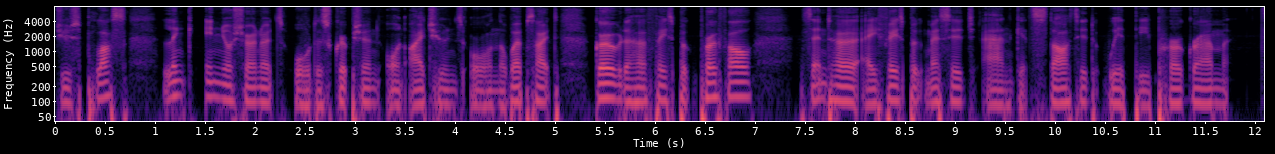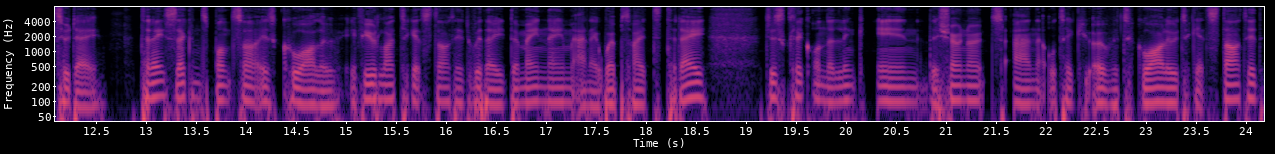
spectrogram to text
Juice Plus link in your show notes or description on iTunes or on the website. Go over to her Facebook profile Send her a Facebook message and get started with the program today. Today's second sponsor is Kualo. If you'd like to get started with a domain name and a website today, just click on the link in the show notes and that will take you over to Kualo to get started.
